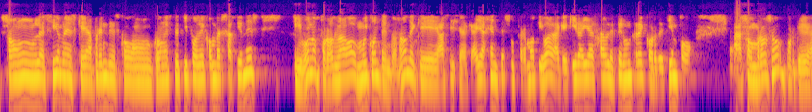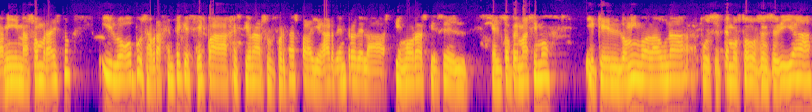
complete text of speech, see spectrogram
Son lecciones que aprendes con, este tipo de conversaciones y bueno, por otro lado, muy contentos, ¿no? De que así sea, que haya gente súper motivada que quiera ya establecer un récord de tiempo asombroso, porque a mí me asombra esto, y luego pues habrá gente que sepa gestionar sus fuerzas para llegar dentro de las 100 horas, que es el, el tope máximo, y que el domingo a la una pues estemos todos en Sevilla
